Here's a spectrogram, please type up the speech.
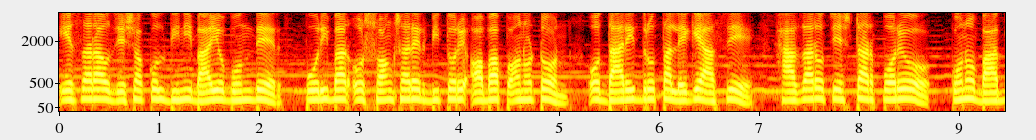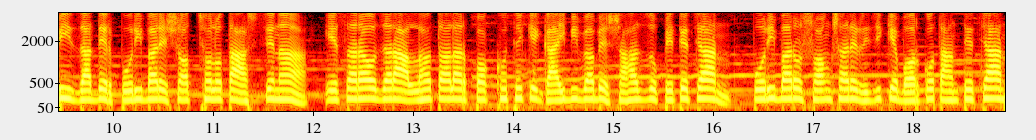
এছাড়াও যে সকল দিনী বায়ু বোনদের পরিবার ও সংসারের ভিতরে অভাব অনটন ও দারিদ্রতা লেগে আছে, হাজারো চেষ্টার পরেও কোনো বাবি যাদের পরিবারে সচ্ছলতা আসছে না। এছাড়াও যারা আল্লাহ তাআলার পক্ষ থেকে গাইবীভাবে সাহায্য পেতে চান, পরিবার ও সংসারে রিজিকে বরকত আনতে চান,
